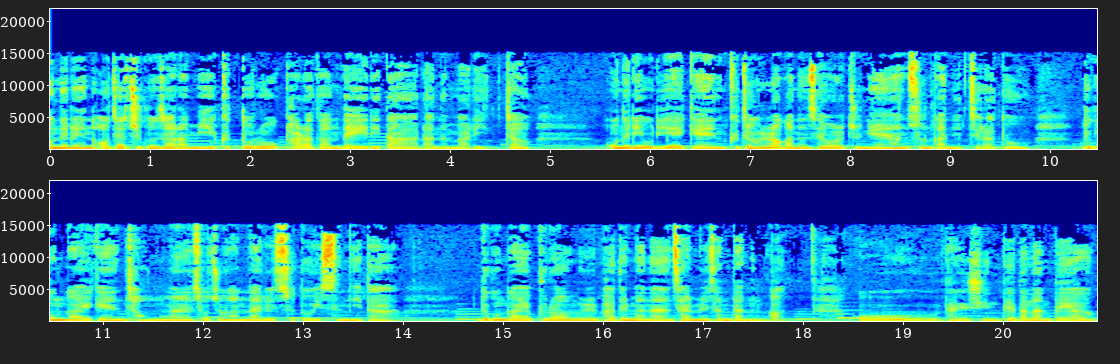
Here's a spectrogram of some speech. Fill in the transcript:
오늘은 어제 죽은 사람이 그토록 바라던 내일이다 라는 말이 있죠. 오늘이 우리에겐 그저 흘러가는 세월 중에 한순간일지라도 누군가에겐 정말 소중한 날일 수도 있습니다. 누군가의 부러움을 받을 만한 삶을 산다는 것. 오, 당신 대단한데요?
